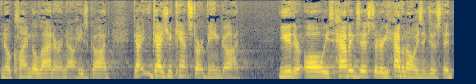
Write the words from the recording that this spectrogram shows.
you know, climbed the ladder and now he's God. Guys, you can't start being God. You either always have existed or you haven't always existed,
